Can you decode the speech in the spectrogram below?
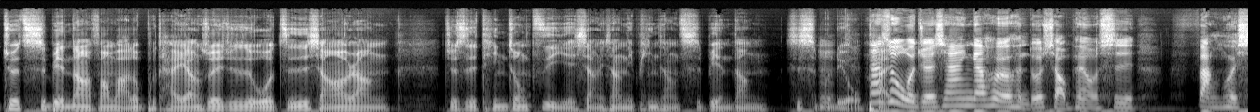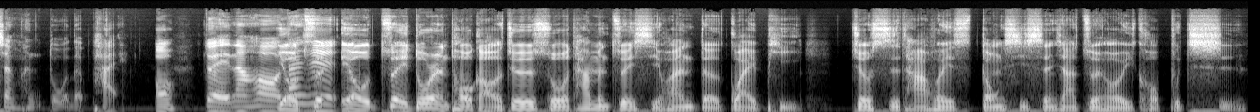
就吃便当的方法都不太一样，所以就是我只是想要让。就是听众自己也想一想，你平常吃便当是什么流派？但是我觉得现在应该会有很多小朋友是饭会剩很多的派哦。对，然后有最有最多人投稿，就是说他们最喜欢的怪癖就是他会东西剩下最后一口不吃。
